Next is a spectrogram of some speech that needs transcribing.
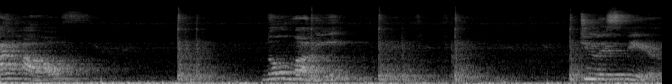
I have no money to spare.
